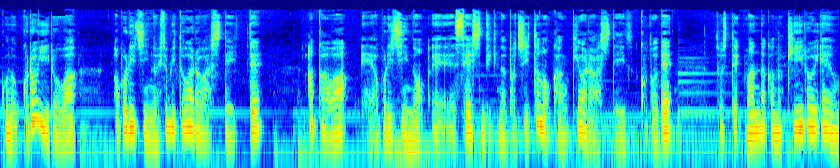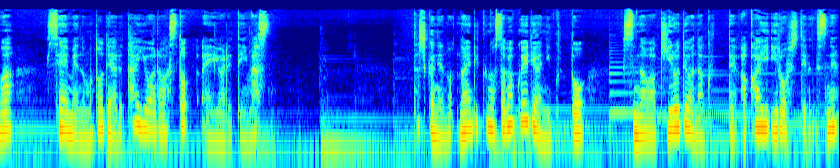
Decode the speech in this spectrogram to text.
この黒い色はアボリジニの人々を表していて赤は、え、アボリジニの、え、精神的な土地との関係を表していることでそして真ん中の黄色い円は生命の元である太陽を表すと、え、言われています。確かにあの内陸の砂漠エリアに行くと砂は黄色ではなくって赤い色をしてるんですね。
